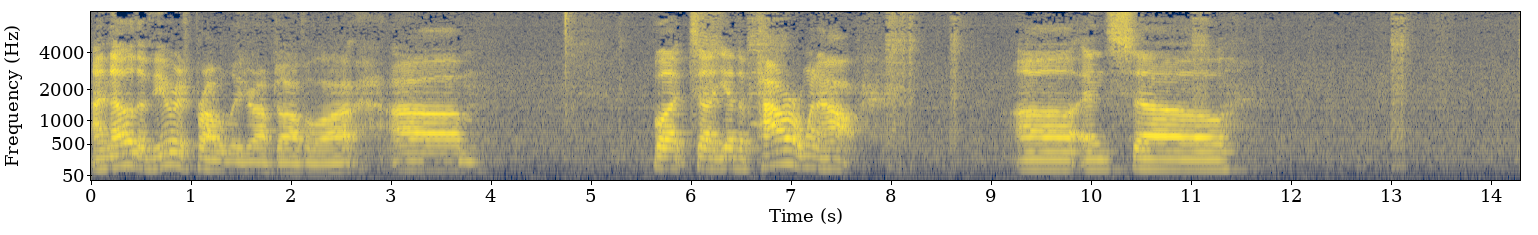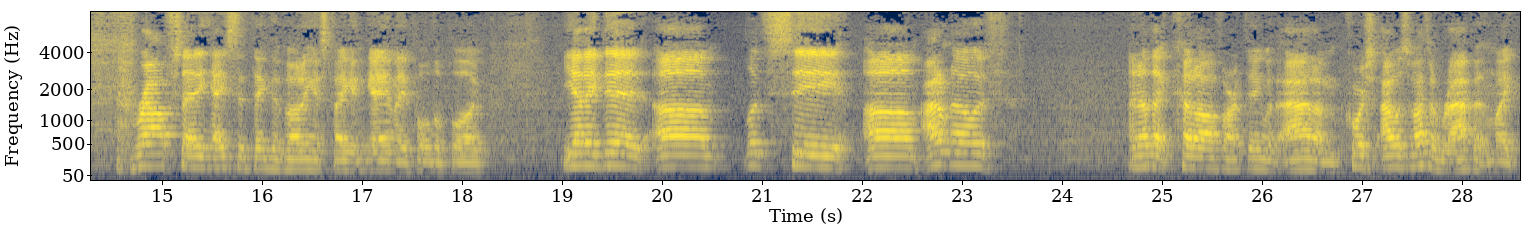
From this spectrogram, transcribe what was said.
I know the viewers probably dropped off a lot. Um, but uh, yeah, the power went out. Uh, and so Ralph said he hates to think that voting is fake and gay and they pulled the plug. Yeah, they did. Um, let's see. Um, I don't know if. I know that cut off our thing with Adam. Of course, I was about to wrap it in like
